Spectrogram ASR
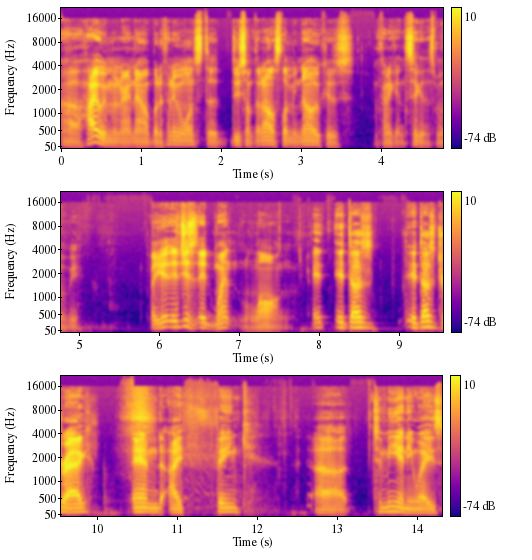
uh, Highwayman right now, but if anyone wants to do something else, let me know because I'm kind of getting sick of this movie." Like it, it just it went long. it it does it does drag and i think uh to me anyways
